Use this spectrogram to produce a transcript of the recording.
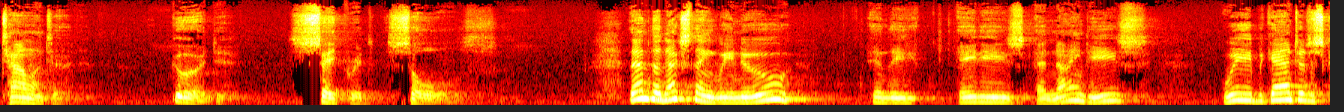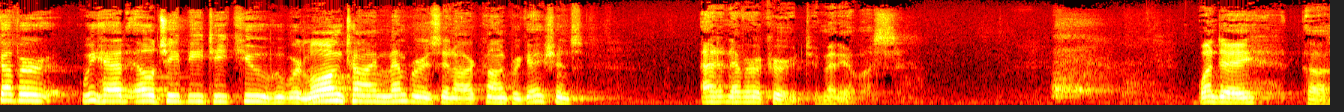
talented, good, sacred souls. Then the next thing we knew in the 80s and 90s, we began to discover we had LGBTQ who were longtime members in our congregations, and it never occurred to many of us. One day uh,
